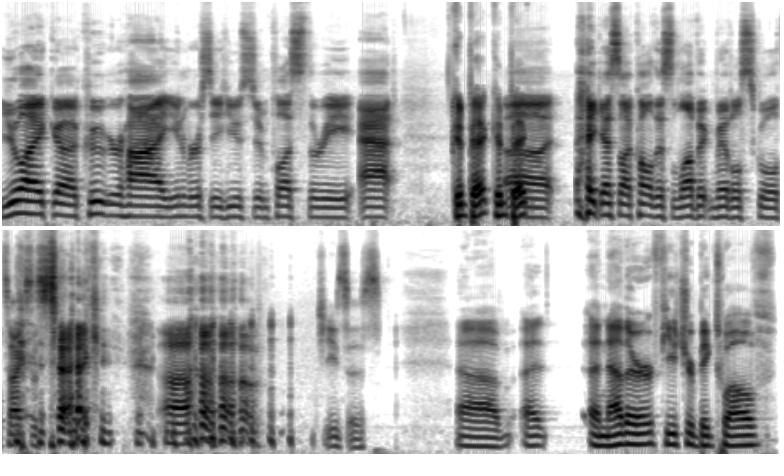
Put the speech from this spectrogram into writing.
you like uh, Cougar High, University of Houston plus three at. Good pick. Good pick. Uh, I guess I'll call this Lubbock Middle School, Texas Tech. um, Jesus. Um, a, another future Big 12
